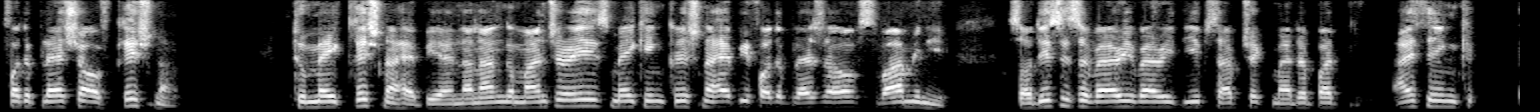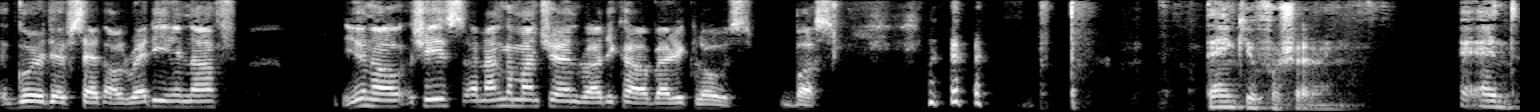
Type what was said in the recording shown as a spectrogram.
for the pleasure of Krishna, to make Krishna happy. And Ananga Manjari is making Krishna happy for the pleasure of Swamini. So this is a very, very deep subject matter. But I think Gurudev said already enough. You know, she's Ananga Manjari and Radhika are very close, boss. Thank you for sharing. And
